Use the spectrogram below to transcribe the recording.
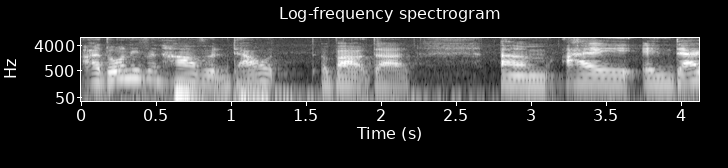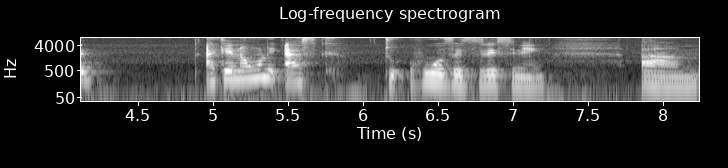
I don't even have a doubt about that. Um, I and that I can only ask to whoever is listening. Um,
